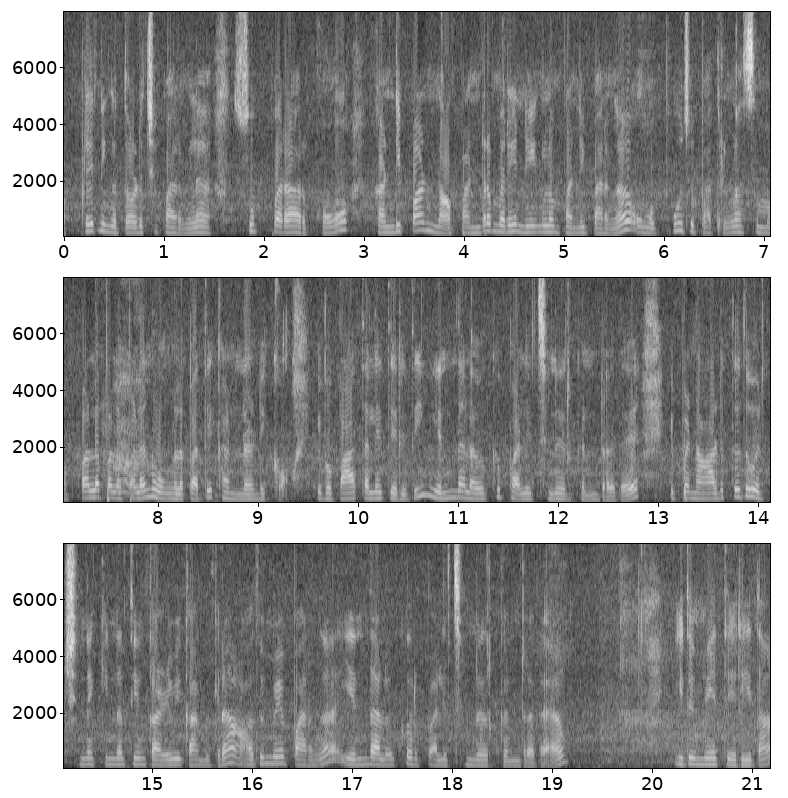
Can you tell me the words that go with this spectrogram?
அப்படியே நீங்கள் தொடச்சி பாருங்களேன். சூப்பராக இருக்கும். கண்டிப்பாக நான் பண்ணுற மாதிரியே நீங்களும் பண்ணி பாருங்கள் உங்கள் பூஜை பாத்திரங்களாம் சும்மா பல பல பலன்னு உங்களை பார்த்தே கண்ணடிக்கும் இப்போ பார்த்தாலே தெரியுது எந்த அளவுக்கு பளிச்சுன்னு இருக்குன்றது. இப்போ நான் அடுத்தது ஒரு சின்ன கிண்ணத்தையும் கழுவி காமிக்கிறேன். அதுவுமே பாருங்கள் எந்த அளவுக்கு ஒரு பளிச்சுன்னு இருக்குன்றத. இதுவுமே தெரியுதா?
